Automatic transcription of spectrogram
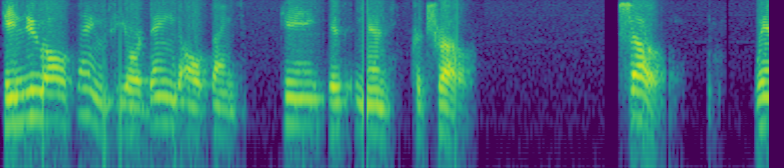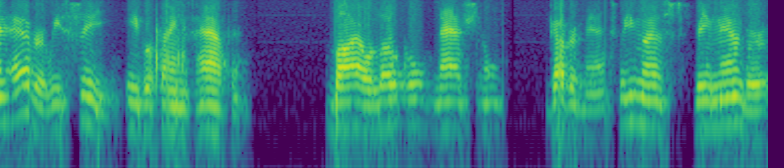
He knew all things. He ordained all things. He is in control. So, whenever we see evil things happen by our local, national governments, we must remember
